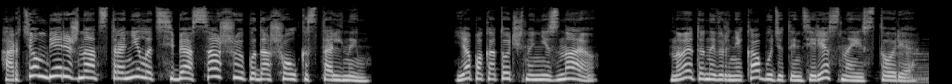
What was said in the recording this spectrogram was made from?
Артем бережно отстранил от себя Сашу и подошел к остальным. «Я пока точно не знаю, но это наверняка будет интересная история».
